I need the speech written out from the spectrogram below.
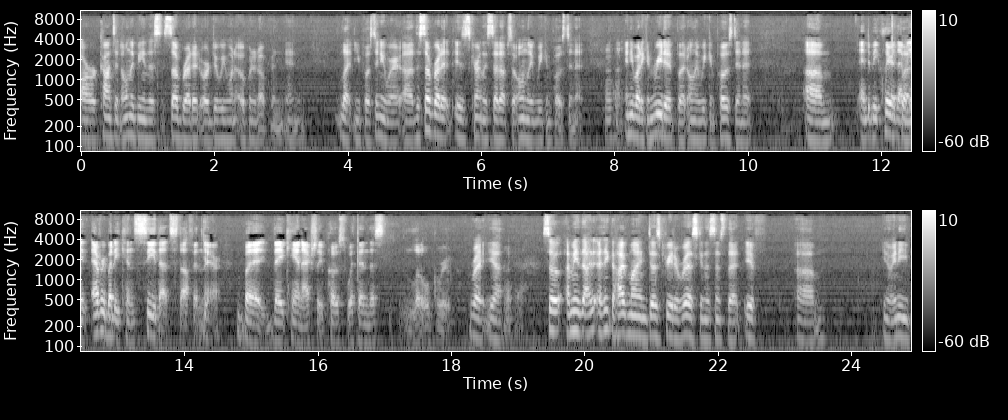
our content only be in this subreddit, or do we want to open it up and, and let you post anywhere? Uh, the subreddit is currently set up so only we can post in it. Mhm. Anybody can read it, but only we can post in it. Um, And to be clear, that But- mean everybody can see that stuff in Yeah. there, but they can't actually post within this little group. right? Yeah. Okay. So I mean, I, I think the hive mind does create a risk in the sense that if, um, you know, any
